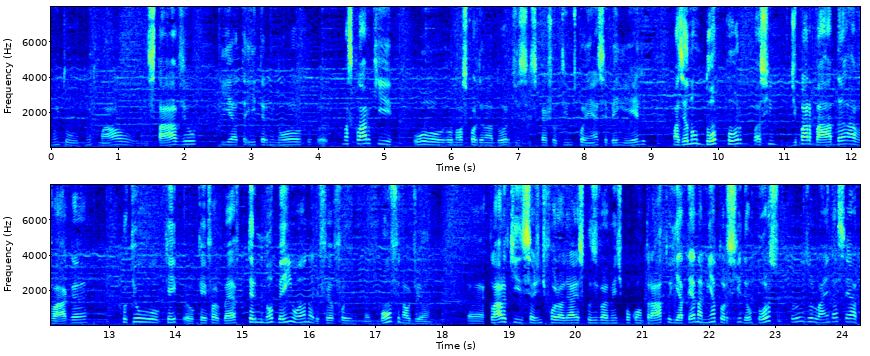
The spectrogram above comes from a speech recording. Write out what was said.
muito, muito mal, instável e, até, e terminou. Mas claro que o, o nosso coordenador de Special Teams conhece bem ele, mas eu não dou por assim de barbada a vaga porque o K, o K for Beth terminou bem o ano, ele foi, foi um bom final de ano. É, claro que se a gente for olhar exclusivamente para o contrato e até na minha torcida, eu torço para o Zurline dar certo.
